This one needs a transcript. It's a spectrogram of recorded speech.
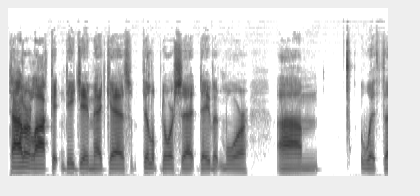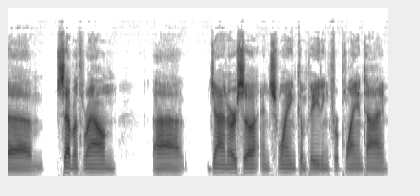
Tyler Lockett and DJ Metcalf, Phillip Dorsett, David Moore, um, with um, seventh round uh, John Ursua and Swain competing for playing time.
